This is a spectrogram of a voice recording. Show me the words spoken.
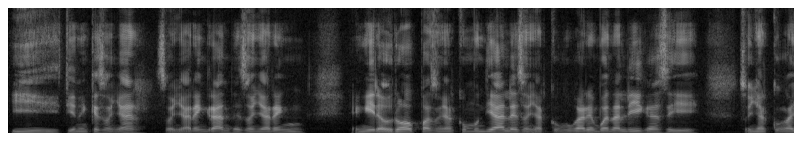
Y tienen que soñar, soñar en grande, soñar en, en, ir a Europa, soñar con mundiales, soñar con jugar en buenas ligas y soñar con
